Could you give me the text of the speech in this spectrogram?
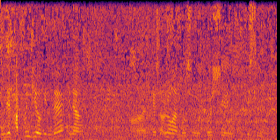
굉장히 바쁜 지역인데 그냥 어, 이렇게 썰렁한 모습을 볼수 있습니다.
